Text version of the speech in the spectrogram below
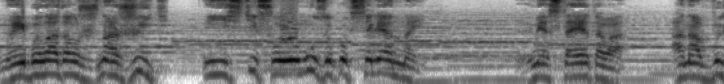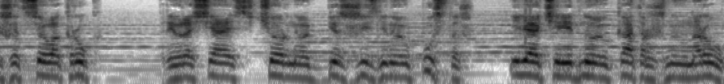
но и была должна жить и нести свою музыку Вселенной. Вместо этого она выжжет все вокруг, превращаясь в черную безжизненную пустошь или очередную каторжную нору.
